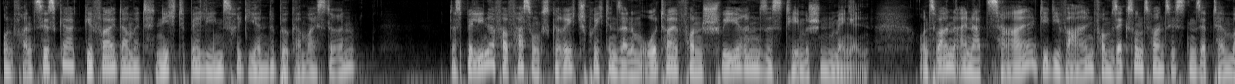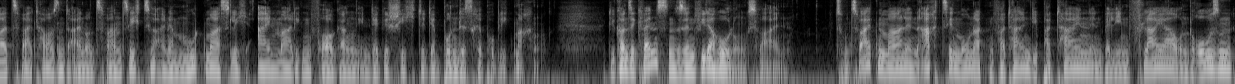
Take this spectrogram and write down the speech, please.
Und Franziska Giffey damit nicht Berlins regierende Bürgermeisterin? Das Berliner Verfassungsgericht spricht in seinem Urteil von schweren systemischen Mängeln. Und zwar in einer Zahl, die die Wahlen vom 26. September 2021 zu einem mutmaßlich einmaligen Vorgang in der Geschichte der Bundesrepublik machen. Die Konsequenzen sind Wiederholungswahlen. Zum zweiten Mal in 18 Monaten verteilen die Parteien in Berlin Flyer und Rosen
